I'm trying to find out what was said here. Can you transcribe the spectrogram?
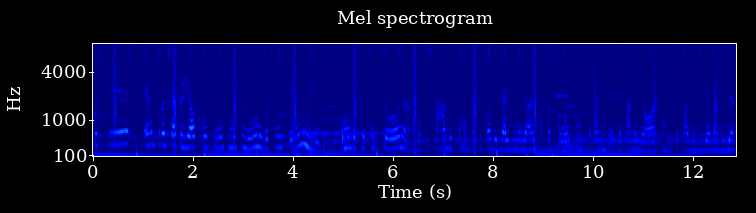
porque é um processo de autoconhecimento muito lindo. Você entende como você funciona, você sabe como você pode reagir melhor às situações, como você pode interpretar melhor, como você pode viver uma vida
